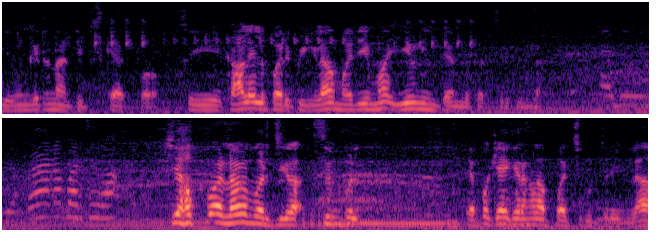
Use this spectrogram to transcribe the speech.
இவங்ககிட்ட நான் டிப்ஸ் கேட்க போகிறோம் ஸோ காலையில் பறிப்பீங்களா? மதியமா ஈவினிங் டைமில் பறிச்சிருப்பீங்களா? அது எப்போ வேணாலும் பறிச்சுக்கலாம். சிம்பிள் எப்போ கேட்குறாங்களா பறிச்சு கொடுத்துருவீங்களா?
